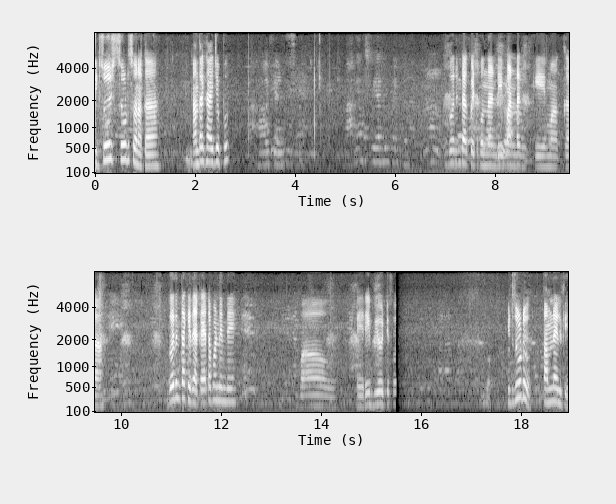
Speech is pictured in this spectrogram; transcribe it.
ఇటు చూసి చూడు సోనక అందరికి హాయ్ చెప్పు. గోరింటాకు పెట్టుకుందండి పండగకి మా అక్క. గోరింటాకు ఇది ఎక్క ఎట్ట పండింది? వావ్ వెరీ బ్యూటిఫుల్ ఇటు చూడు తమ్నైల్కి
